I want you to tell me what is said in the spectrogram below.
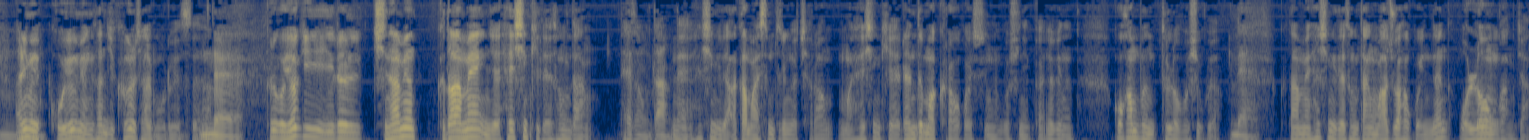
음. 아니면 고유 명사인지 그걸 잘 모르겠어요. 네. 그리고 여기를 지나면 그 다음에 이제 헬싱키 대성당. 대성당. 네, 헬싱키 아까 말씀드린 것처럼 뭐 헬싱키의 랜드마크라고 할 수 있는 곳이니까 여기는 꼭 한번 들러보시고요. 네. 그 다음에 헬싱키 대성당 마주하고 있는 원로원 광장.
